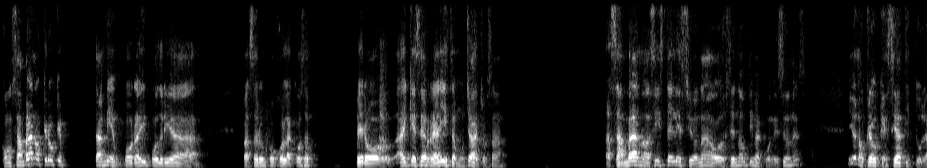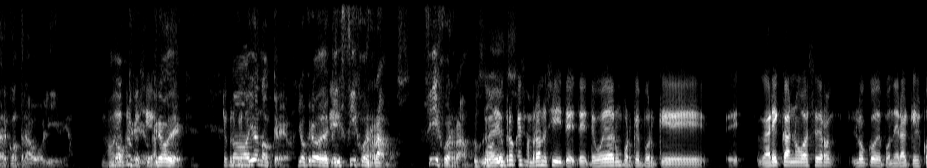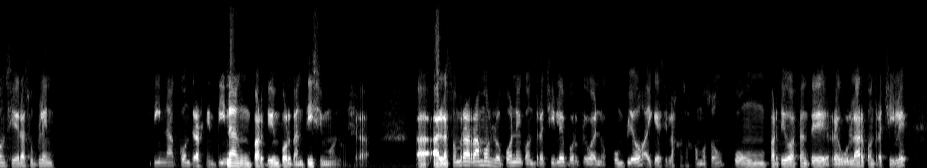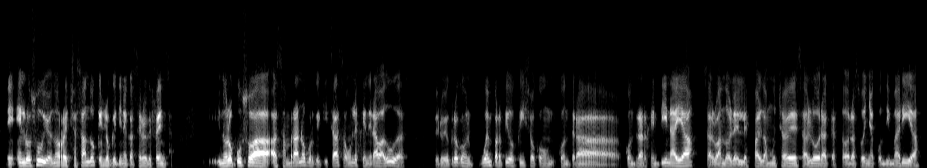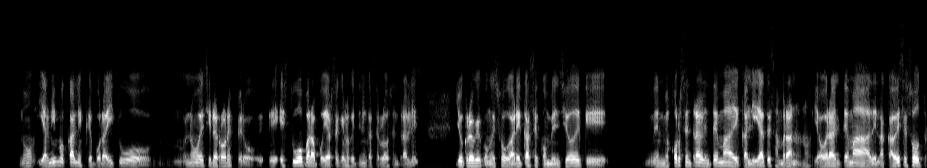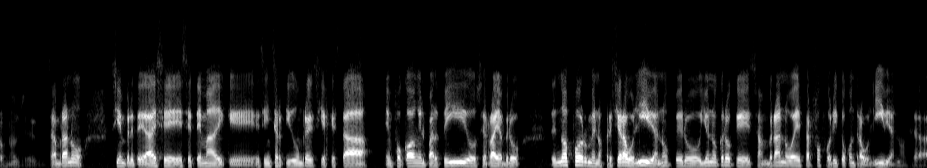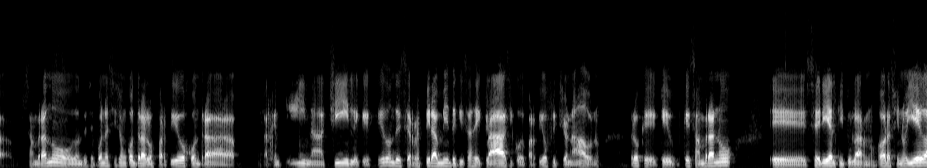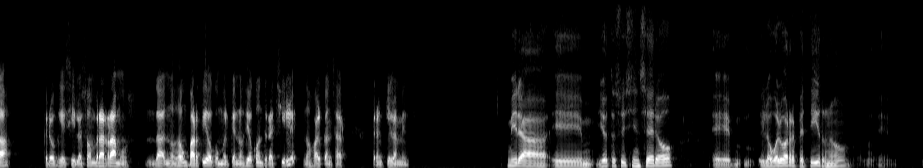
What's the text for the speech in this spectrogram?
Con Zambrano creo que también por ahí podría pasar un poco la cosa, pero hay que ser realistas, muchachos. ¿ah? A Zambrano, así esté lesionado o esté en óptimas condiciones, yo no creo que sea titular contra Bolivia. No, yo creo, que creo de que. No, yo no creo. Yo creo de que fijo es Ramos. Fijo es Ramos. No, yo creo que Zambrano sí, te, voy a dar un porqué, porque eh, Gareca no va a ser loco de poner al que él considera suplente contra Argentina en un partido importantísimo, ¿no? O sea, a, la sombra Ramos lo pone contra Chile porque, bueno, cumplió, hay que decir las cosas como son, fue un partido bastante regular contra Chile, en, lo suyo, ¿no? Rechazando, que es lo que tiene que hacer el defensa. Y no lo puso a, Zambrano porque quizás aún le generaba dudas, pero yo creo que con el buen partido que hizo con, contra, Argentina ya, salvándole la espalda muchas veces a Lora, que hasta ahora sueña con Di María, ¿no? Y al mismo Callens que por ahí tuvo, no voy a decir errores, pero eh, estuvo para apoyarse, que es lo que tienen que hacer los centrales. Yo creo que con eso Gareca se convenció de que el mejor central en tema de calidad es Zambrano, ¿no? Y ahora el tema de la cabeza es otro, ¿no? Zambrano siempre te da ese, ese tema de que esa incertidumbre, si es que está enfocado en el partido, se raya, pero eh, no es por menospreciar a Bolivia, ¿no? Pero yo no creo que Zambrano vaya a estar favorito contra Bolivia, ¿no? O sea, Zambrano, donde se pone así son contra los partidos contra Argentina, Chile, que, es donde se respira ambiente quizás de clásico, de partido friccionado, ¿no? Creo que, que, Zambrano eh, sería el titular, ¿no? Ahora, si no llega, creo que si la sombra Ramos nos da un partido como el que nos dio contra Chile, nos va a alcanzar tranquilamente. Mira, em, yo te soy sincero em, y lo vuelvo a repetir, ¿no? Eh,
